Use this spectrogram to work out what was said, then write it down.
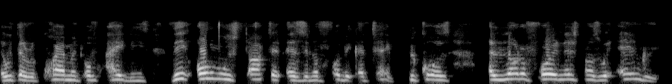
with the requirement of IDs, they almost started as xenophobic attack because a lot of foreign nationals were angry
